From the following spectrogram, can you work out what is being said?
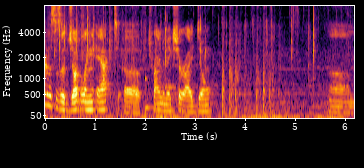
Part of this is a juggling act of trying to make sure I don't um,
